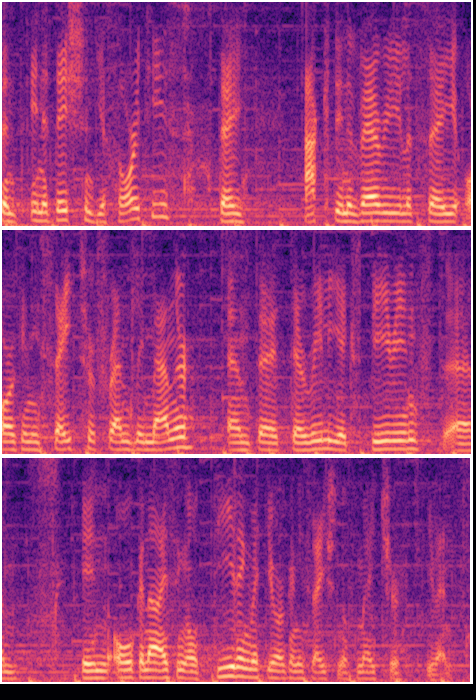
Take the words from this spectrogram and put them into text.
And in addition the authorities, they act in a very, let's say, organizator-friendly manner and uh, they're really experienced um, in organizing or dealing with the organization of major events.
